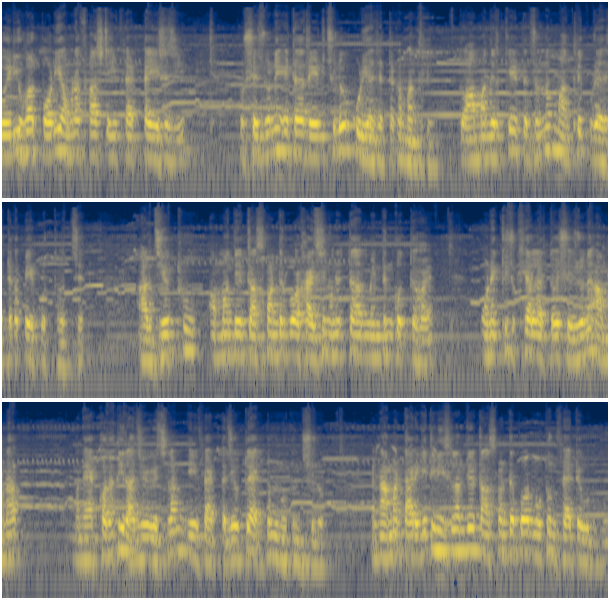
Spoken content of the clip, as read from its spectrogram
তৈরি হওয়ার পরই আমরা ফার্স্ট এই ফ্ল্যাটটায় এসেছি। তো সেই সেজন্য এটা রেট ছিল কুড়ি হাজার টাকা মান্থলি তো আমাদেরকে এটার জন্য মান্থলি কুড়ি হাজার টাকা পে করতে হচ্ছে। আর যেহেতু আমাদের ট্রান্সপ্লান্টের পর হাইজিন অনেকটা মেনটেন করতে হয়, অনেক কিছু খেয়াল রাখতে হয় সেই জন্য আমরা মানে এক কথাতেই রাজি হয়ে গেছিলাম এই ফ্ল্যাটটা যেহেতু একদম নতুন ছিল। কারণ আমার টার্গেটই নিয়েছিলাম যে ট্রান্সপ্লান্টের পর নতুন ফ্ল্যাটে উঠবো।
